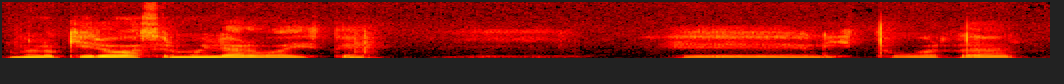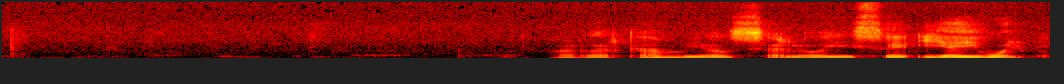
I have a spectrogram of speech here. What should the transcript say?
No lo quiero hacer muy largo a este. Eh, listo, guardar. Guardar cambios, ya lo hice y ahí vuelvo.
